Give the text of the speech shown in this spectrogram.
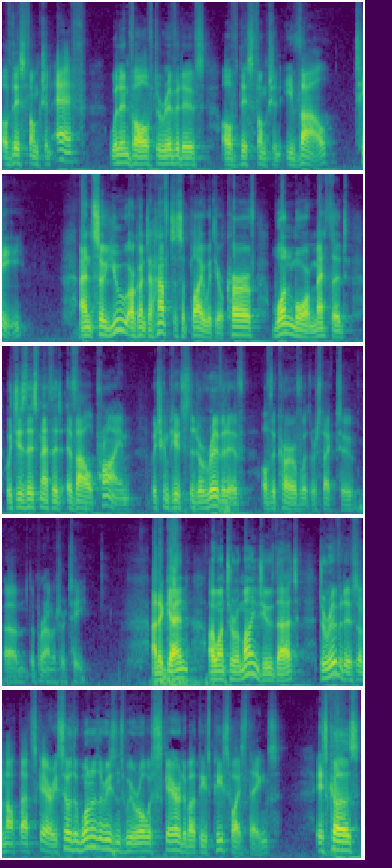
of this function f will involve derivatives of this function eval, t. And so you are going to have to supply with your curve one more method, which is this method eval prime, which computes the derivative of the curve with respect to um, the parameter t. And again, I want to remind you that derivatives are not that scary. So the, one of the reasons we were always scared about these piecewise things is because,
